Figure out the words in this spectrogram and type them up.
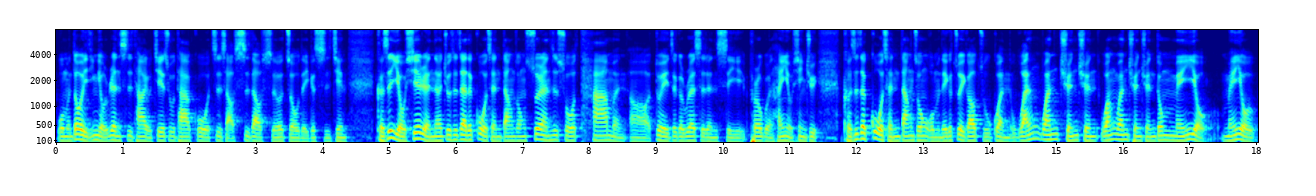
我们都已经有认识他，有接触他过至少四到十二周的一个时间。可是有些人呢，就是在这过程当中，虽然是说他们啊、对这个 residency program 很有兴趣，可是这过程当中，我们的一个最高主管完完全全、完完全全。都没有，没有。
